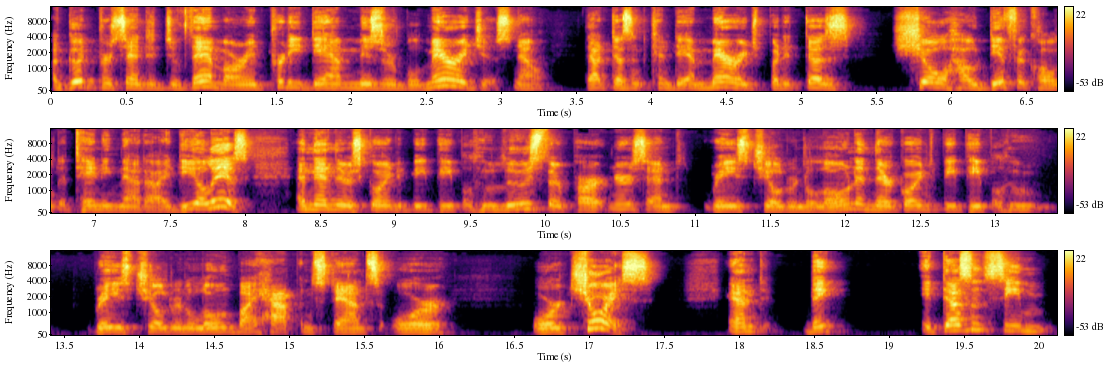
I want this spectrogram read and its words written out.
a good percentage of them are in pretty damn miserable marriages. Now, that doesn't condemn marriage, but it does show how difficult attaining that ideal is. And then there's going to be people who lose their partners and raise children alone, and there are going to be people who raise children alone by happenstance or or choice. And they it doesn't seem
